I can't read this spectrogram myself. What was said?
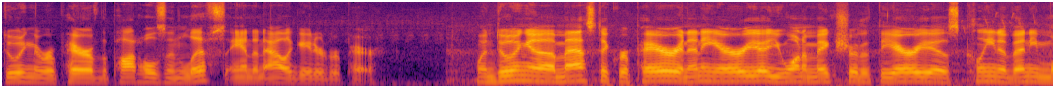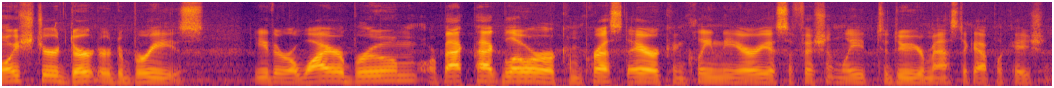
doing the repair of the potholes and lifts, and an alligator repair. When doing a mastic repair in any area, you want to make sure that the area is clean of any moisture, dirt, or debris. Either a wire broom or backpack blower or compressed air can clean the area sufficiently to do your mastic application.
